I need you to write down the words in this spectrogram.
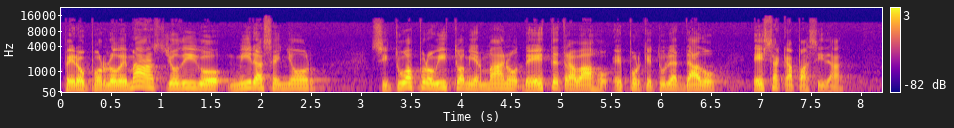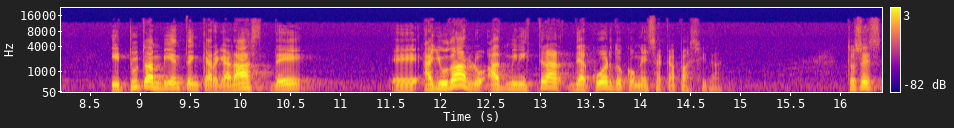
Pero por lo demás, yo digo, mira Señor, si tú has provisto a mi hermano de este trabajo, es porque tú le has dado esa capacidad. Y tú también te encargarás de eh, ayudarlo a administrar de acuerdo con esa capacidad. Entonces,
